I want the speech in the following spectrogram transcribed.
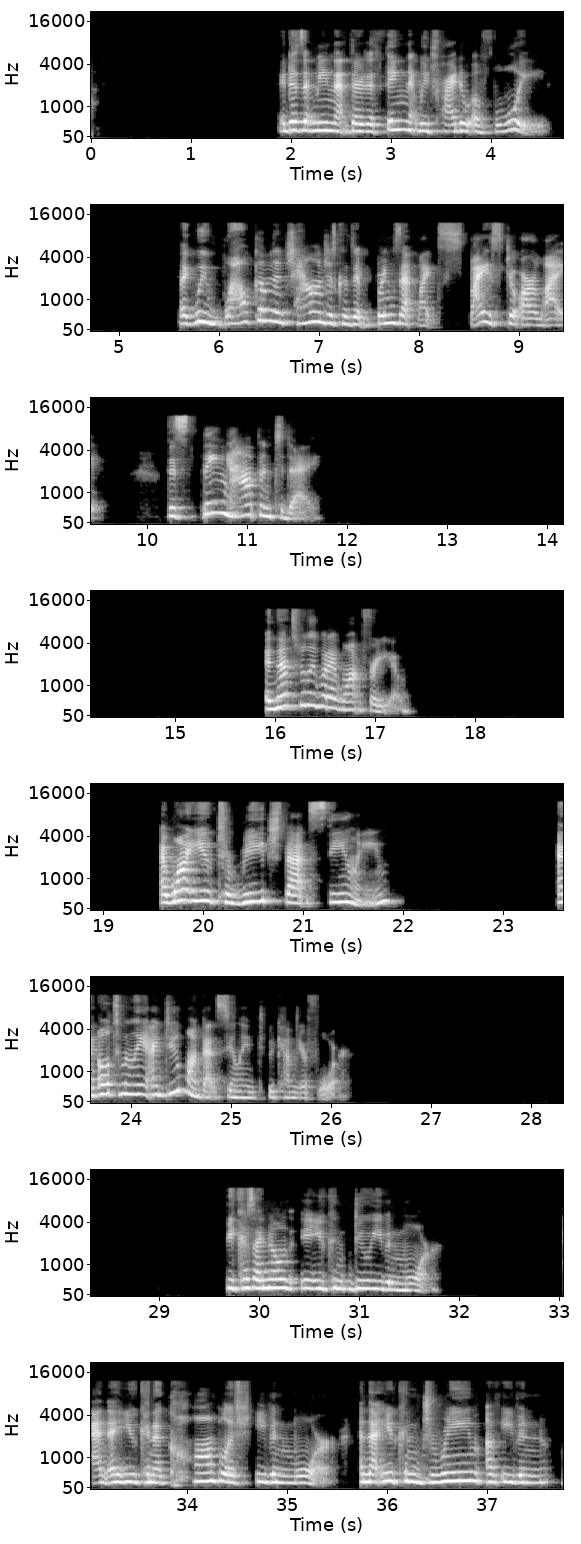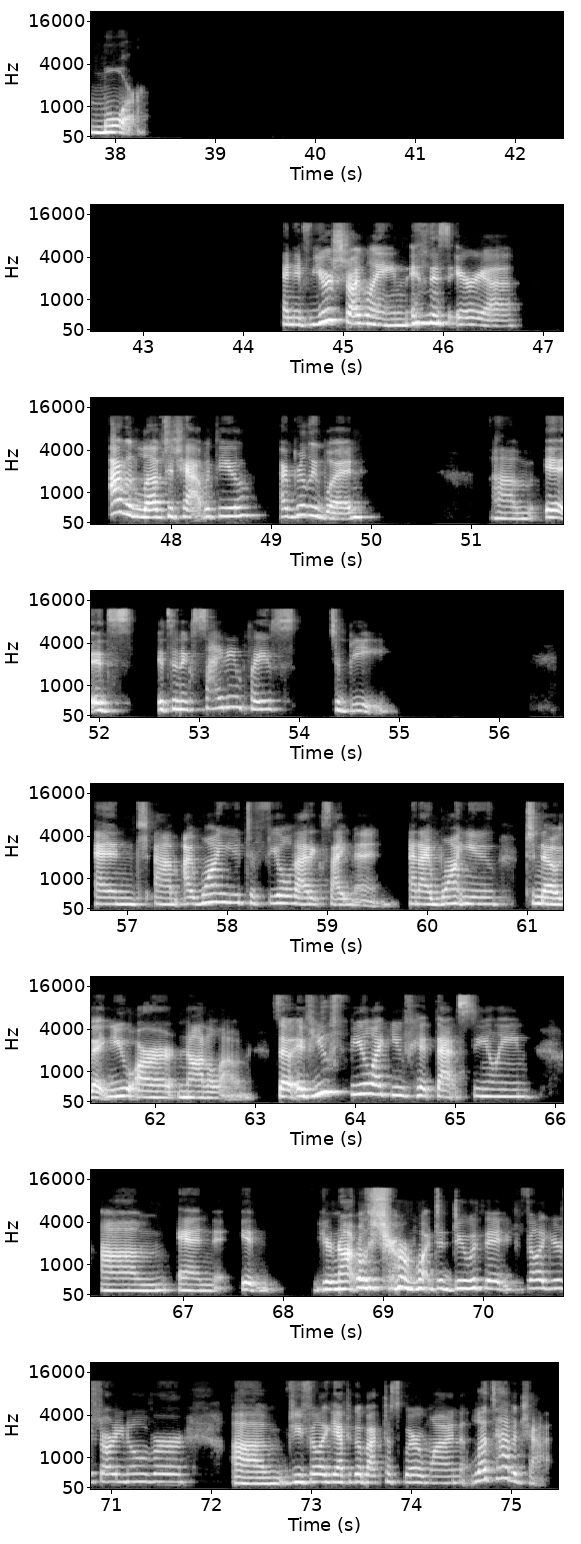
It doesn't mean that they're the thing that we try to avoid. Like we welcome the challenges because it brings that like spice to our life. This thing happened today. And that's really what I want for you. I want you to reach that ceiling and ultimately, I do want that ceiling to become your floor. Because I know that you can do even more and that you can accomplish even more and that you can dream of even more. And if you're struggling in this area, I would love to chat with you. I really would. Um, it, it's it's an exciting place to be. And um, I want you to feel that excitement. And I want you to know that you are not alone. So if you feel like you've hit that ceiling um, and it, you're not really sure what to do with it, you feel like you're starting over, um, do you feel like you have to go back to square one? Let's have a chat.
